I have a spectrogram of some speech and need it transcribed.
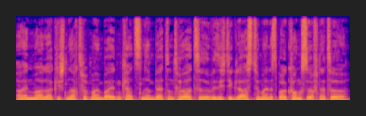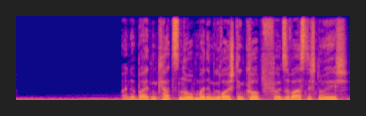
Einmal lag ich nachts mit meinen beiden Katzen im Bett und hörte, wie sich die Glastür meines Balkons öffnete. Meine beiden Katzen hoben bei dem Geräusch den Kopf, also war es nicht nur ich.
